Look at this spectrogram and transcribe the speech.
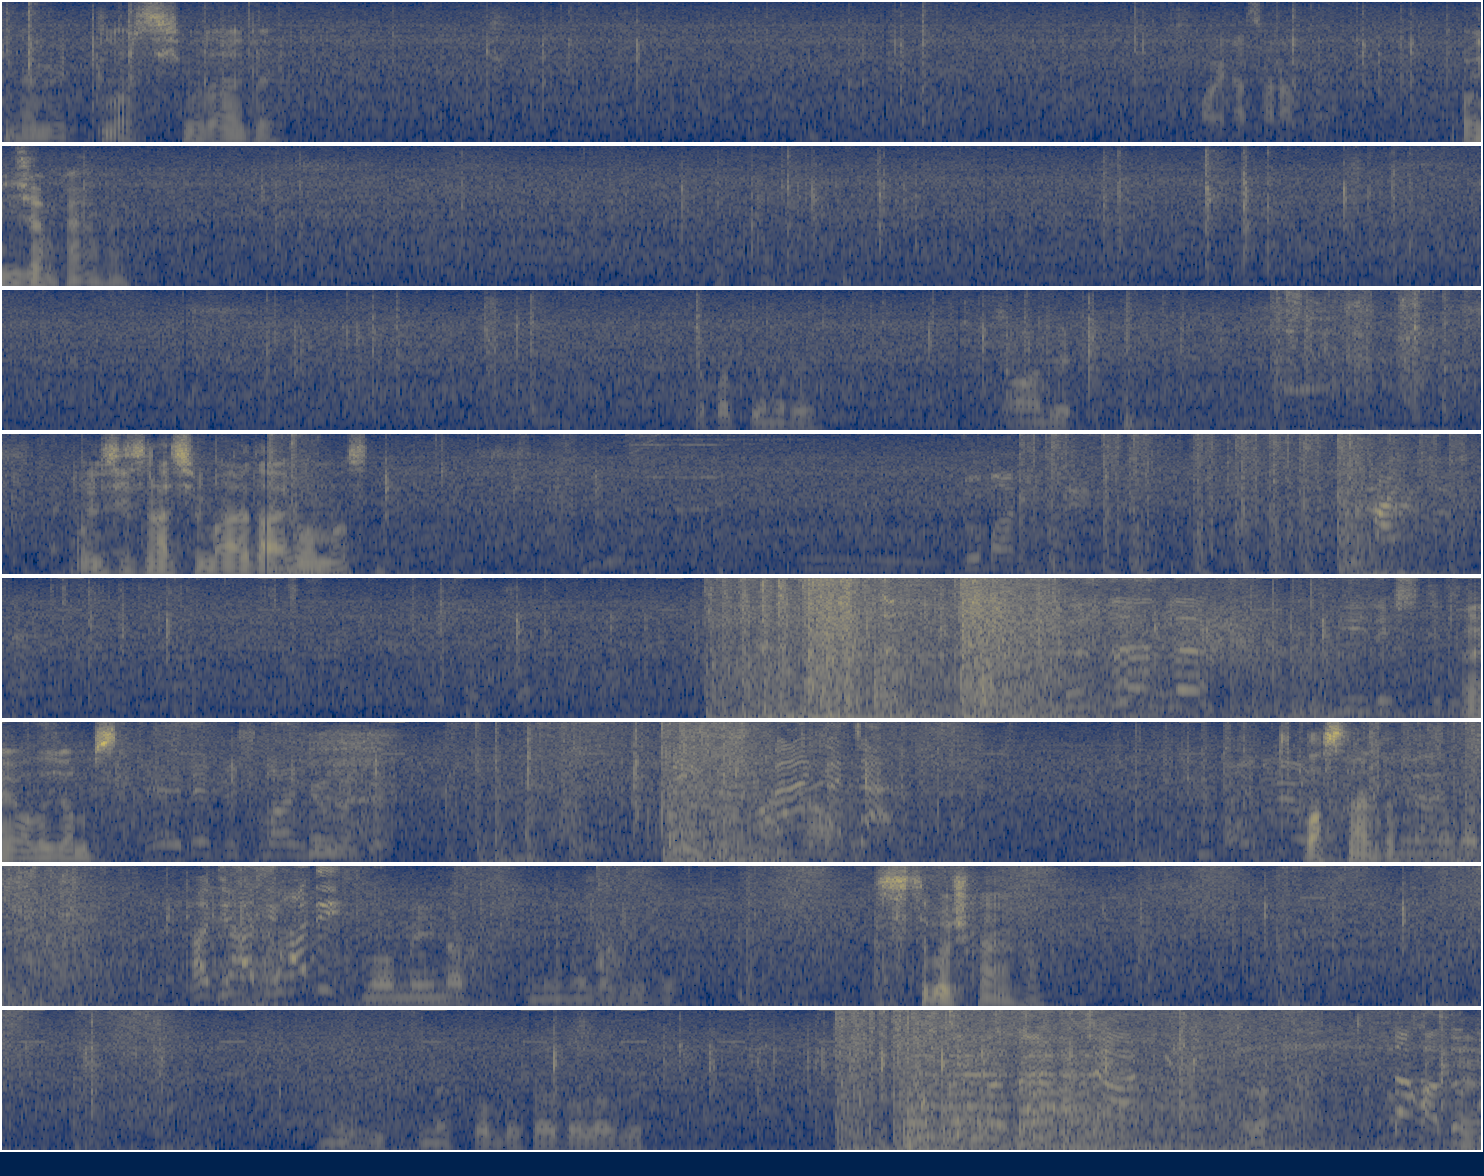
Sikimi hadi. Oynasana buraya. Oynayacağım kanka. Kapatıyorum orayı. Hadi. Oyun sesini açayım bari da ayıp olmasın. Duman indi. Eyvallah canımsın. B'de düşman görüldü. Ben kaçar. Last nerede? Hadi hadi hadi. No main atmıştı. Main olabilir belki. City boş kanka. Büyük ihtimal solda sağda olabilir.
